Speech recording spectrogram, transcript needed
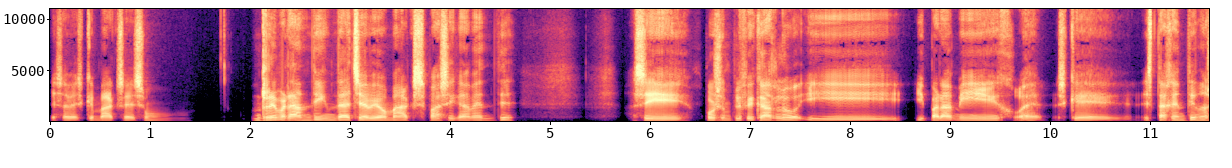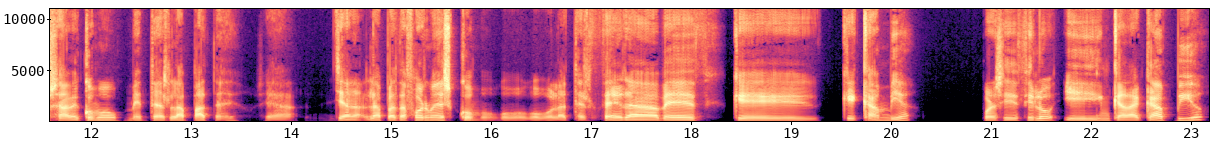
Ya sabes que Max es un rebranding de HBO Max, básicamente. Así, por simplificarlo. Y, para mí, es que esta gente no sabe cómo meter la pata. ¿eh? O sea, ya la plataforma es como, como, como la tercera vez que, que cambia, por así decirlo, y en cada cambio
